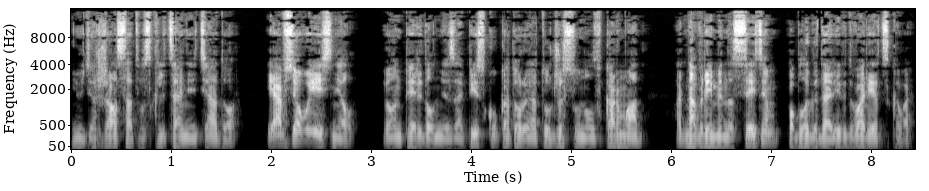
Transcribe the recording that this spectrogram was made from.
не удержался от восклицания Теодор. Я все выяснил и он передал мне записку, которую я тут же сунул в карман, одновременно с этим поблагодарив Дворецкого.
